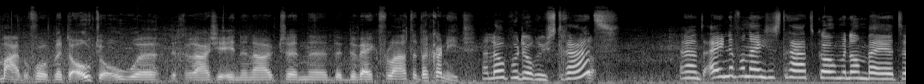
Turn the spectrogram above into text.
Maar bijvoorbeeld met de auto uh, de garage in en uit en uh, de, de, wijk verlaten, dat kan niet. Dan lopen we door uw straat. Ja. En aan het einde van deze straat komen we dan bij het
